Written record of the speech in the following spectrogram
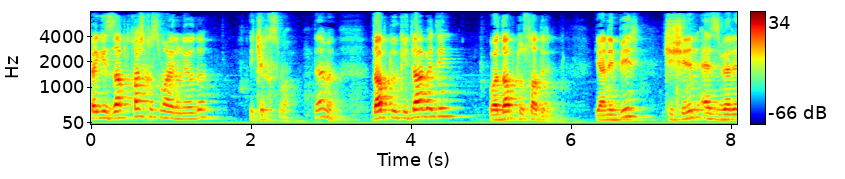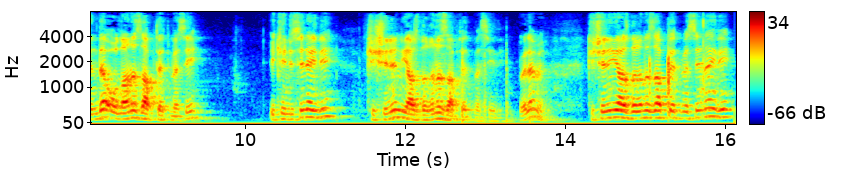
Peki zapt kaç kısma ayrılıyordu? İki kısma. Değil mi? Dabtu kitabetin ve dabtu sadrin. Yani bir, kişinin ezberinde olanı zapt etmesi. İkincisi neydi? Kişinin yazdığını zapt etmesiydi. Öyle mi? Kişinin yazdığını zapt etmesi neydi?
